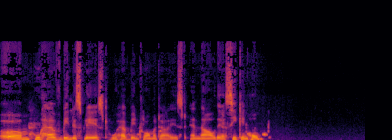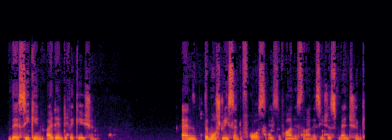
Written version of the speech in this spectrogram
um, who have been displaced, who have been traumatized, and now they are seeking home. They're seeking identification. And the most recent, of course, is Afghanistan, as you just mentioned.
